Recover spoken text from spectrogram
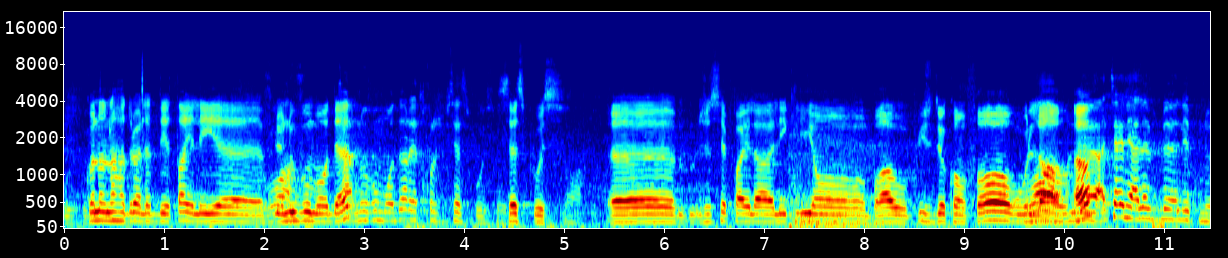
pouces كنا نهضروا على الديتاي اللي آه، في لو واه. nouveau تاع modèle ال nouveau modèle يدخل ب 16 pouces 16 pouces. واه. Euh, je sais pas, il a, les clients bravo plus de confort ou là. واو Hein? ولا- عتاني على البلا- les pneus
